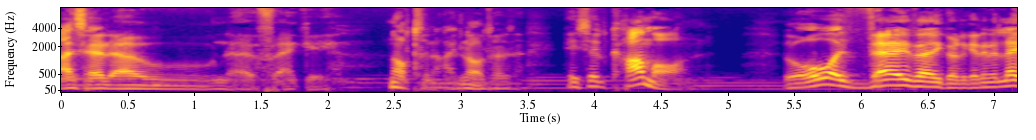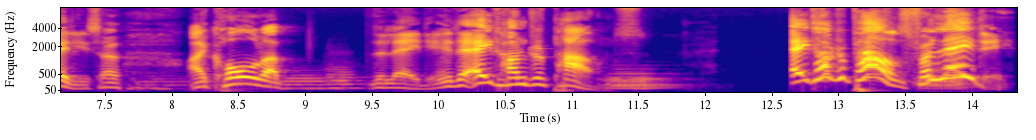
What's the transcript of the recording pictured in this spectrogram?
I said, oh, no, Frankie, not tonight, not tonight. He said, come on. You're always very, very good at getting the ladies. So I called up the lady, and it's 800 pounds. 800 pounds for a lady?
